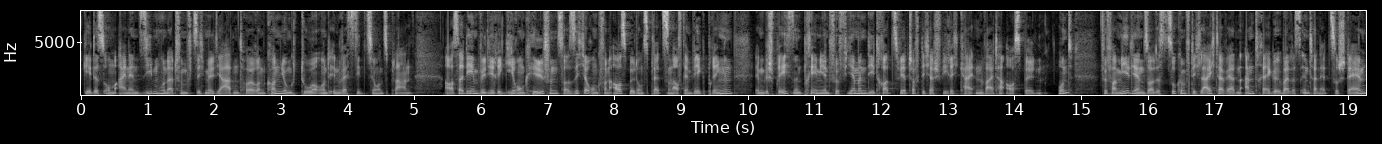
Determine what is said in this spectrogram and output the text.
geht es um einen 750 Milliarden teuren Konjunktur- und Investitionsplan. Außerdem will die Regierung Hilfen zur Sicherung von Ausbildungsplätzen auf den Weg bringen. Im Gespräch sind Prämien für Firmen, die trotz wirtschaftlicher Schwierigkeiten weiter ausbilden. Und für Familien soll es zukünftig leichter werden, Anträge über das Internet zu stellen.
